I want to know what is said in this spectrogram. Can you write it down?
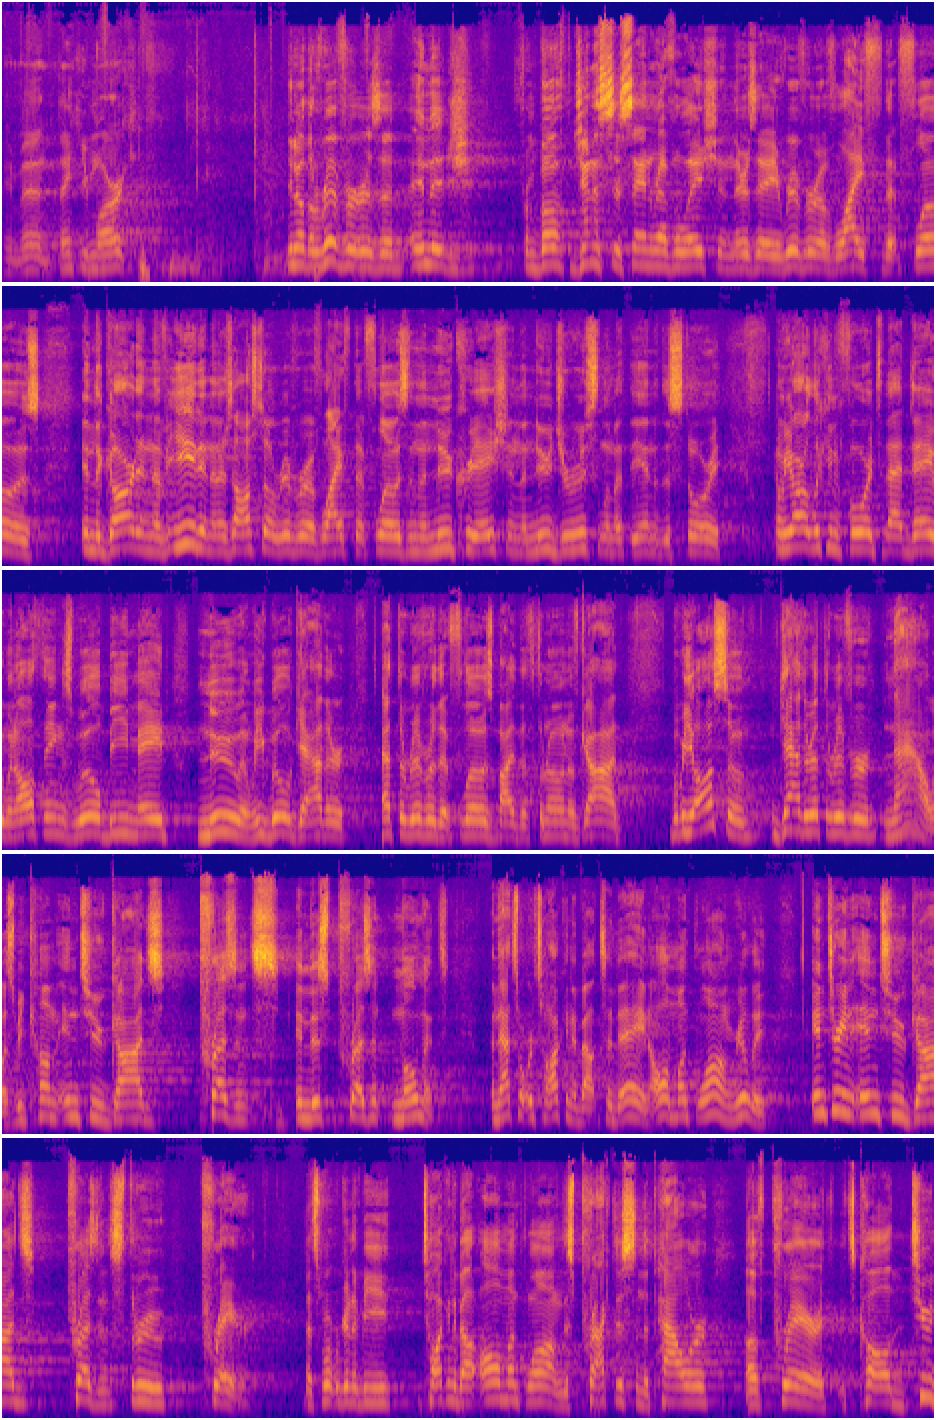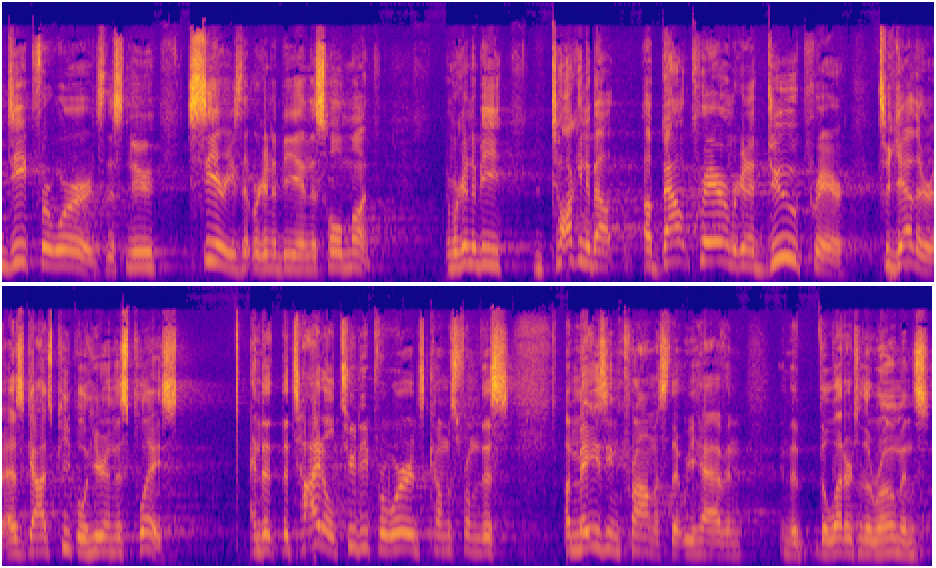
Amen. Thank you, Mark. You know, the river is an image from both Genesis and Revelation. There's a river of life that flows in the Garden of Eden, and there's also a river of life that flows in the new creation, the new Jerusalem at the end of the story. And we are looking forward to that day when all things will be made new and we will gather at the river that flows by the throne of God. But we also gather at the river now as we come into God's presence in this present moment. And that's what we're talking about today and all month long, really. Entering into God's presence through prayer. That's what we're going to be talking about all month long this practice and the power of prayer. It's called Too Deep for Words, this new series that we're going to be in this whole month. And we're going to be talking about, about prayer and we're going to do prayer together as God's people here in this place. And the, the title, Too Deep for Words, comes from this amazing promise that we have in, in the, the letter to the Romans.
